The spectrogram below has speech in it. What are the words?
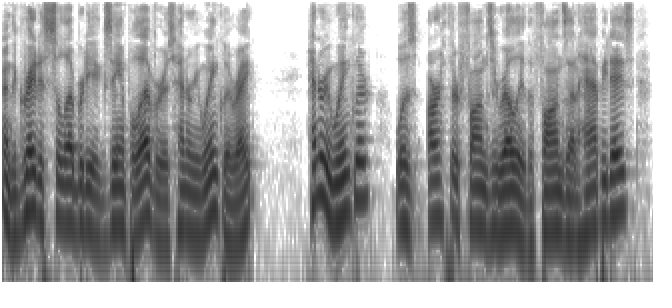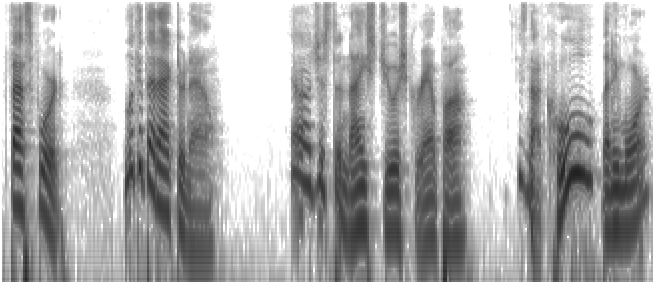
And the greatest celebrity example ever is Henry Winkler, right? Henry Winkler was Arthur Fonzarelli, the Fonz on Happy Days. Fast forward. Look at that actor now. You know, just a nice Jewish grandpa. He's not cool anymore.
